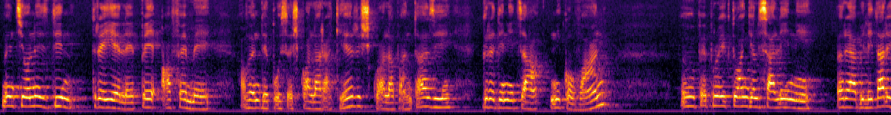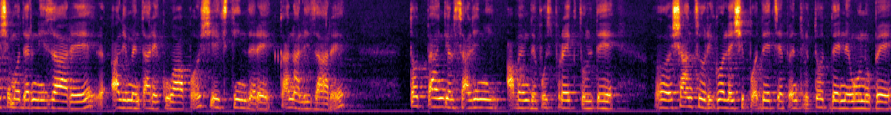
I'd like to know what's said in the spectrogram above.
Menționez dintre ele pe AFM avem depusă școala Rachier, școala Pantazii, grădinița Nicovan, pe proiectul Angel Salini, reabilitare și modernizare alimentare cu apă și extindere canalizare. Tot pe Angel Salini avem depus proiectul de uh, șanțuri, gole și podețe pentru tot DN1B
